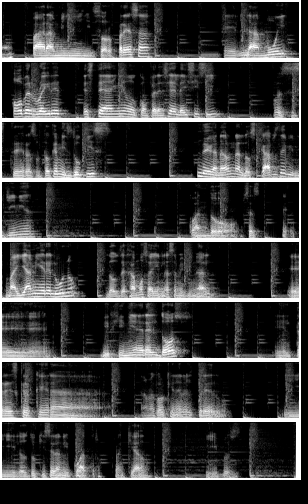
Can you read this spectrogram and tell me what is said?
para mi sorpresa, eh, la muy overrated este año conferencia del ACC, pues este, resultó que mis Dookies le ganaron a los Caps de Virginia cuando eh, Miami era el 1, los dejamos ahí en la semifinal. Eh, Virginia era el 2. El 3 creo que era. Me acuerdo quién era el 3. Y los Dukis eran el 4, rankeado. Y pues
